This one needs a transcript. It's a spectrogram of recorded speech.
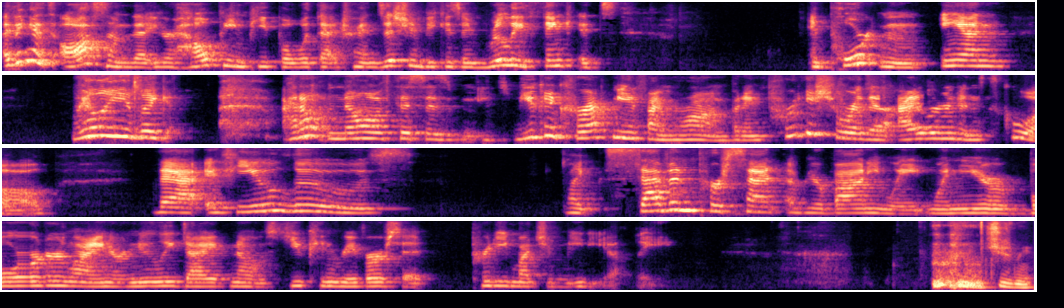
I think it's awesome that you're helping people with that transition because they really think it's important and really like I don't know if this is you can correct me if I'm wrong, but I'm pretty sure that I learned in school that if you lose like 7% of your body weight when you're borderline or newly diagnosed, you can reverse it pretty much immediately. Excuse me.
